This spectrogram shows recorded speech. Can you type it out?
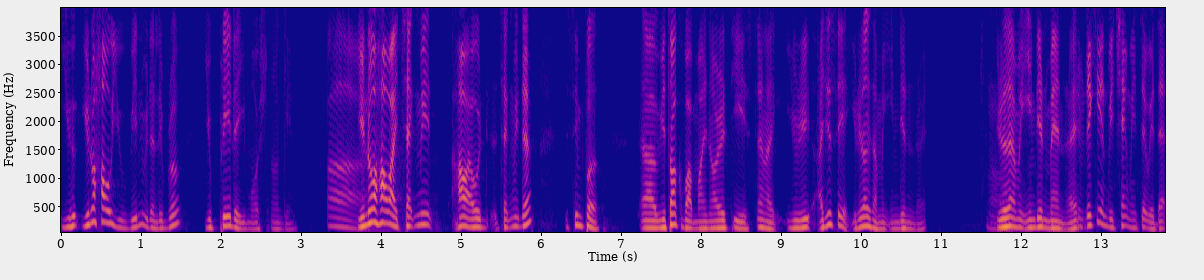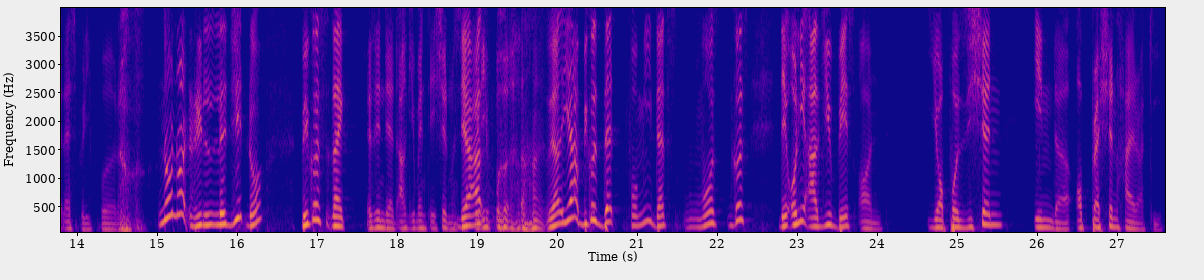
you you know how you win with a liberal, you play the emotional game. You know how I checkmate, how I would checkmate them? It's simple. Uh, we talk about minorities, then like you, re- I just say you realize I'm an Indian, right? You realize I'm an Indian man, right? If they can be checkmated with that, that's pretty poor though. No, not re- legit though, because like As in their argumentation must they be pretty poor. Uh, well, yeah, because that for me that's most because they only argue based on your position in the oppression hierarchy,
